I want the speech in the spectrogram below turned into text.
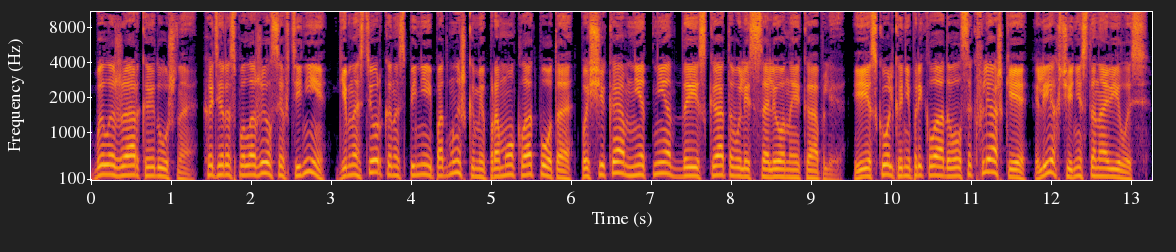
было жарко и душно. Хоть и расположился в тени, гимнастерка на спине и под мышками промокла от пота, по щекам нет-нет, да и скатывались соленые капли. И сколько не прикладывался к фляжке, легче не становилось.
